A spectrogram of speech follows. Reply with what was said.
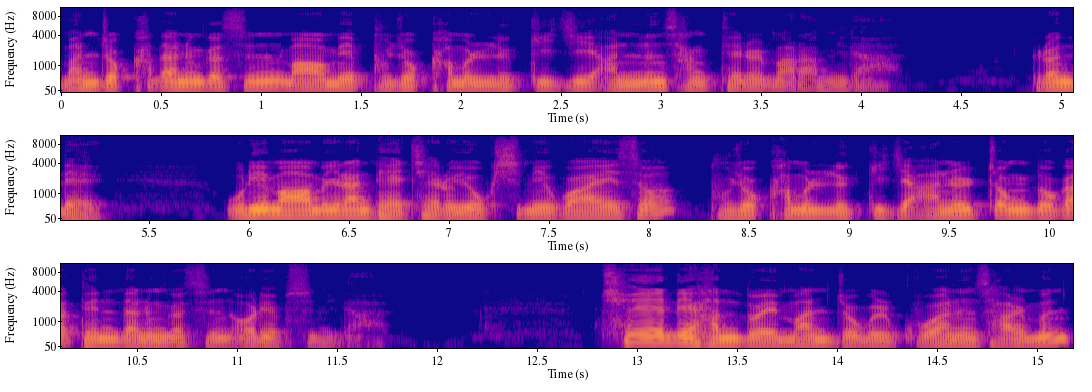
만족하다는 것은 마음의 부족함을 느끼지 않는 상태를 말합니다. 그런데 우리 마음이란 대체로 욕심이 과해서 부족함을 느끼지 않을 정도가 된다는 것은 어렵습니다. 최대 한도의 만족을 구하는 삶은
